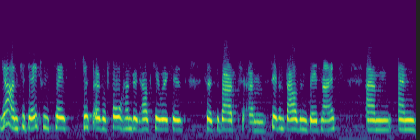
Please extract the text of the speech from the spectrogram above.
yeah, and to date we've placed just over 400 healthcare workers, so it's about um, 7,000 bed nights, um, and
